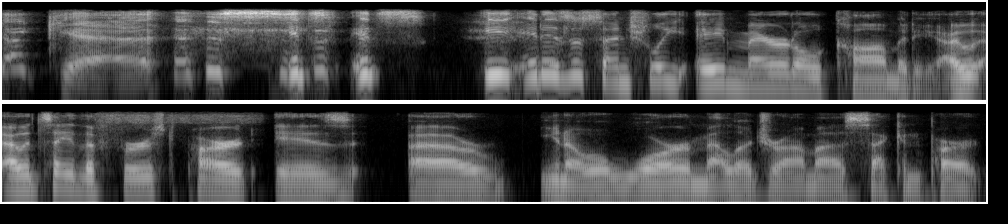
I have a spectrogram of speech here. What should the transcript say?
I guess. it's it's it it is essentially a marital comedy I, I would say the first part is uh, you know, a war melodrama, second part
